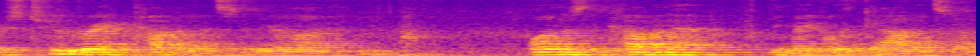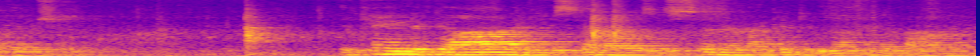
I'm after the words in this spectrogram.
There's two great covenants. One is the covenant you make with God at salvation. You came to God and you said, I was a sinner and I could do nothing about it.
